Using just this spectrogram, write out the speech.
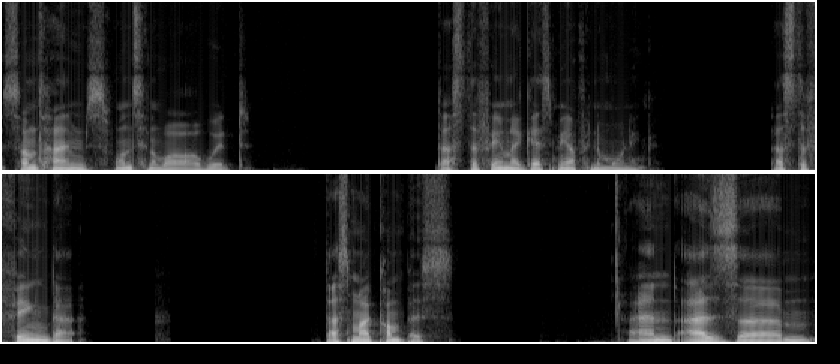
sometimes once in a while I would. That's the thing that gets me up in the morning. That's the thing that that's my compass. And as um,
